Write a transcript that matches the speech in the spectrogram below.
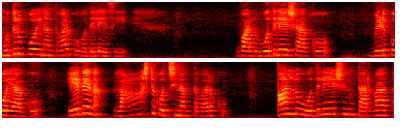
ముదిరిపోయినంత వరకు వదిలేసి వాళ్ళు వదిలేశాకో విడిపోయాకో ఏదైనా లాస్ట్కి వచ్చినంత వరకు వాళ్ళు వదిలేసిన తర్వాత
